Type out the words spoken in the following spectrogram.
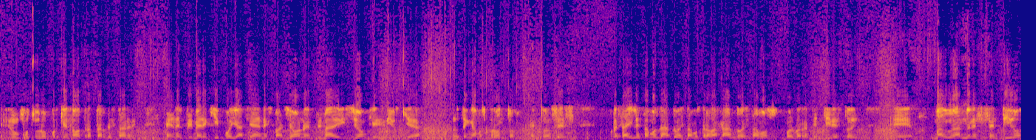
en un futuro, ¿por qué no? Tratar de estar en el primer equipo, ya sea en expansión, en primera división, que Dios quiera lo tengamos pronto. Entonces, pues ahí le estamos dando, estamos trabajando, estamos, vuelvo a repetir, estoy eh, madurando en ese sentido.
